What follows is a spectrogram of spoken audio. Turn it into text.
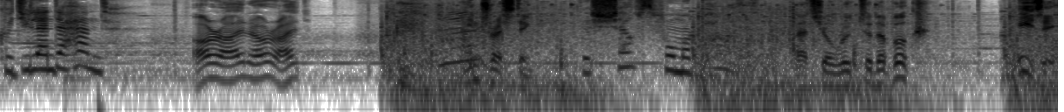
Could you lend a hand? All right, all right. Interesting. The shelves form a path. That's your route to the book. Easy.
